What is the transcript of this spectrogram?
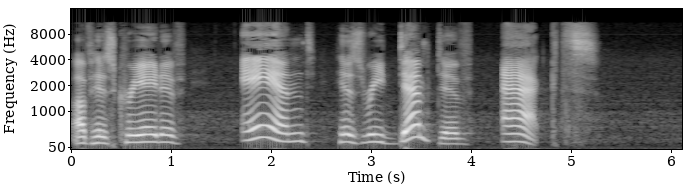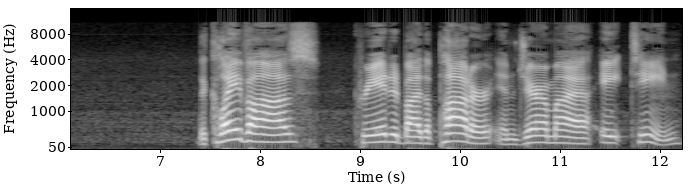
of his creative and his redemptive acts. The clay vase created by the potter in Jeremiah 18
